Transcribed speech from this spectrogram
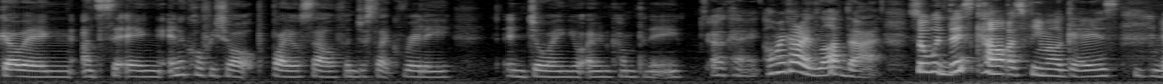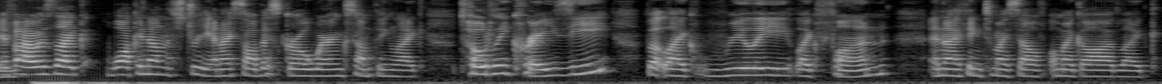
going and sitting in a coffee shop by yourself and just like really enjoying your own company. Okay. Oh my god, I love that. So would this count as female gaze? Mm-hmm. If I was like walking down the street and I saw this girl wearing something like totally crazy, but like really like fun, and I think to myself, oh my god, like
